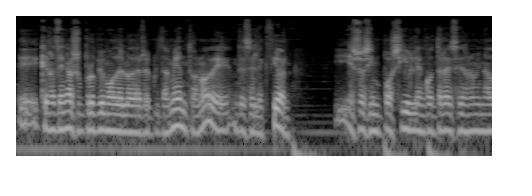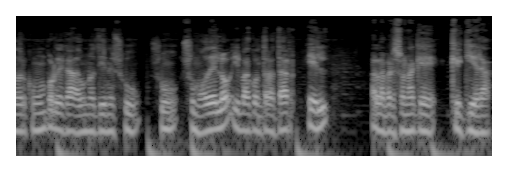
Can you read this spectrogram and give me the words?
que no tenga su propio modelo de reclutamiento, ¿no? de, de selección y eso es imposible encontrar ese denominador común porque cada uno tiene su, su, modelo y va a contratar él a la persona que, quiera.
